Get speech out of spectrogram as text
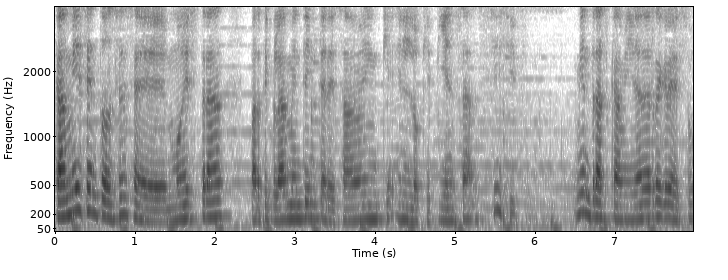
Camus entonces se muestra particularmente interesado en, en lo que piensa Sísifo, mientras camina de regreso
